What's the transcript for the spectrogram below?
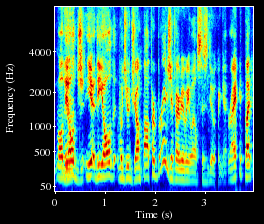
well, the old, the old, would you jump off a bridge if everybody else is doing it, right? But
